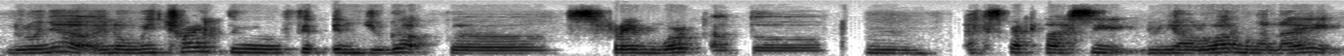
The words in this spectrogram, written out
Dulunya, you know, we try to fit in juga ke framework atau hmm, ekspektasi dunia luar mengenai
